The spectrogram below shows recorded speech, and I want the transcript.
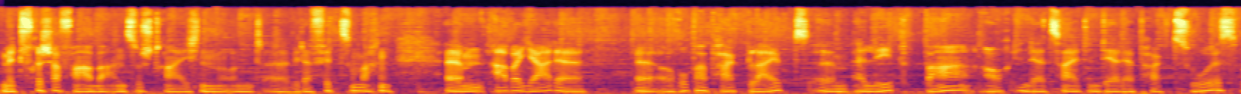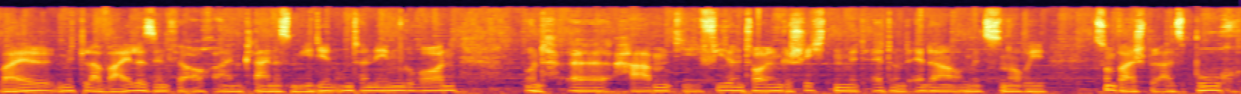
mit frischer Farbe anzustreichen und äh, wieder fit zu machen. Ähm, aber ja, der äh, Europapark bleibt ähm, erlebbar, auch in der Zeit, in der der Park zu ist, weil mittlerweile sind wir auch ein kleines Medienunternehmen geworden und äh, haben die vielen tollen Geschichten mit Ed und Edda und mit Snorri zum Beispiel als Buch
